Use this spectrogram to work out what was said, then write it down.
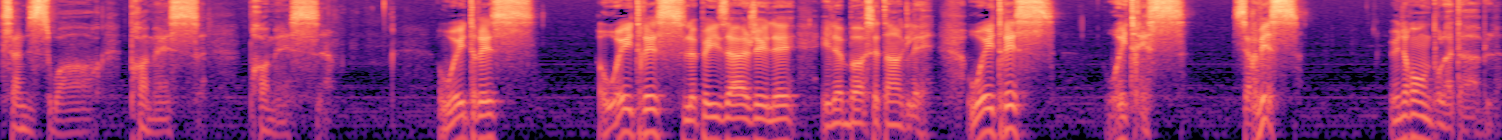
samedi soir, promesse, promesse. Waitress, Waitress, le paysage est laid et le boss est anglais. Waitress, waitress. Service. Une ronde pour la table.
